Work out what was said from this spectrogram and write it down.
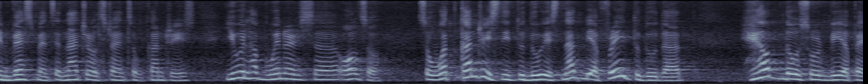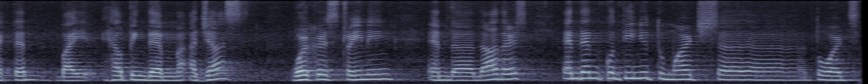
investments and natural strengths of countries, you will have winners uh, also. So what countries need to do is not be afraid to do that, help those who will be affected by helping them adjust, workers training, and uh, the others, and then continue to march uh, towards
